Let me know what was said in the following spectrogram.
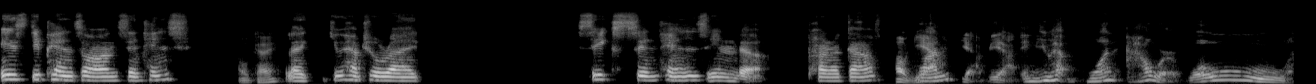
it depends on sentence. Okay. Like you have to write six sentence in the paragraph. Oh, yeah. One. Yeah. Yeah. And you have one hour. Whoa.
